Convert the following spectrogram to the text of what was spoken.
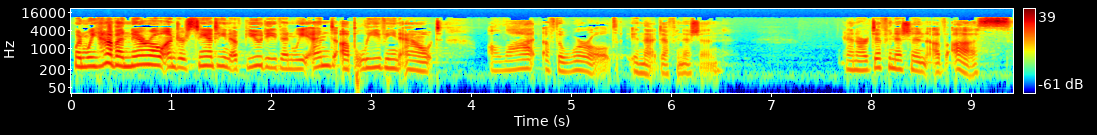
When we have a narrow understanding of beauty, then we end up leaving out a lot of the world in that definition. And our definition of us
